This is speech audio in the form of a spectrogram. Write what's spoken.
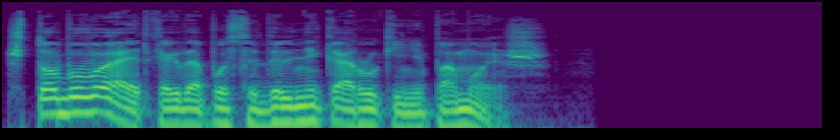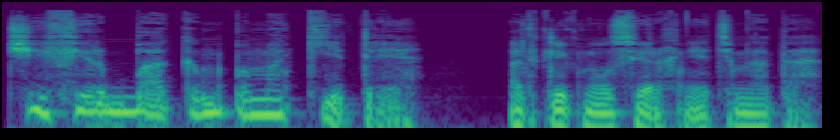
что бывает, когда после дальника руки не помоешь. «Чифербаком по макитре», — откликнулась верхняя темнота.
